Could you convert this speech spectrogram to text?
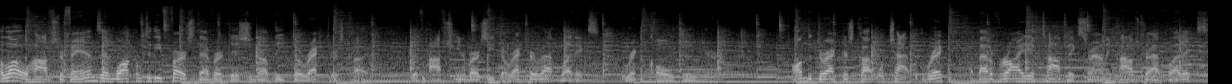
Hello, Hofstra fans, and welcome to the first ever edition of the Director's Cut with Hofstra University Director of Athletics, Rick Cole Jr. On the Director's Cut, we'll chat with Rick about a variety of topics surrounding Hofstra athletics,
